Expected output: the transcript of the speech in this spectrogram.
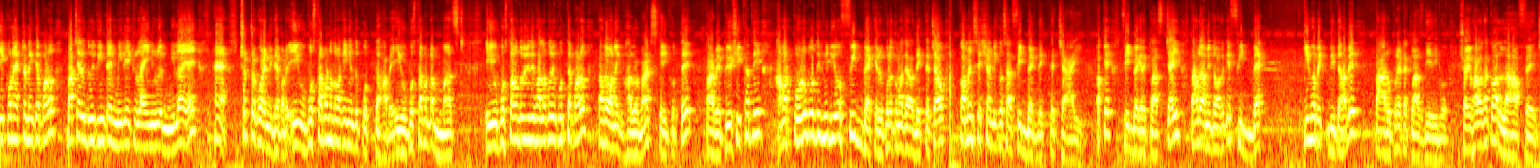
যে কোনো একটা নিতে পারো। বাচ্চারা দুই তিনটা মিলে একটু লাইনগুলো মিলায়ে হ্যাঁ ছোট্ট করে নিতে পারো। এই উপস্থাপনা তোমাকে কিন্তু করতে হবে। এই উপস্থাপনটা মাস্ট এই উপস্থাপনা তুমি যদি ভালো করে করতে পারো, তাহলে অনেক ভালো মার্কস ক্যারি করতে পারবে। প্রিয় শিক্ষার্থী, আমার পরবর্তী ভিডিও ফিডব্যাকের উপরে তোমরা যারা দেখতে চাও কমেন্ট সেকশন লিখো স্যার ফিডব্যাক দেখতে চাই। ওকে ফিডব্যাকের ক্লাস চাই। তাহলে আমি তোমাদেরকে ফিডব্যাক কীভাবে দিতে হবে, তার উপরে একটা ক্লাস দিয়ে দিব। সবাই ভালো থাকো, আল্লাহ হাফেজ।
